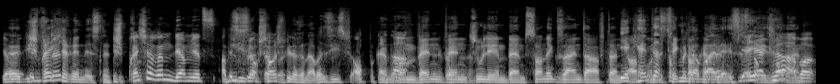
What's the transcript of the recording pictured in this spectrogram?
die, haben Äh, die Sprecherin ist eine Die Sprecherin, die haben jetzt. Aber sie ist auch Schauspielerin, aber sie ist auch Ja, bekannt. komm, wenn, wenn Julian Bam Sonic sein darf, dann Ihr kennt das doch TikTokerin mittlerweile. Es ist Ja, ja, klar, aber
